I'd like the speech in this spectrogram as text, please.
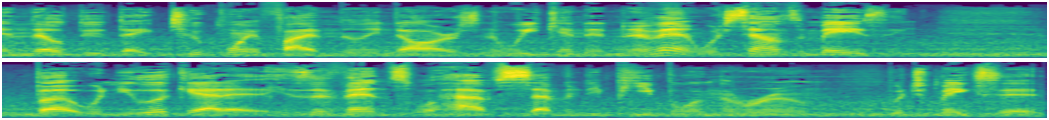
and they'll do like 2.5 million dollars in a weekend at an event, which sounds amazing. But when you look at it, his events will have 70 people in the room, which makes it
